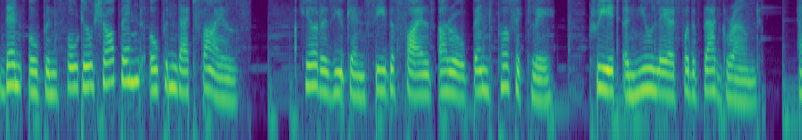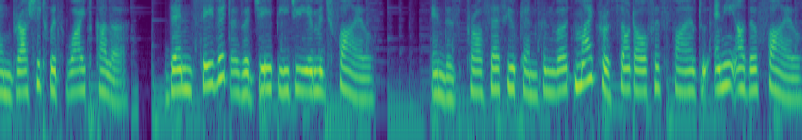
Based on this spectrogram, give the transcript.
Then open Photoshop and open that files. Here as you can see the files are opened perfectly. Create a new layer for the background. And brush it with white color. Then save it as a JPG image file. In this process you can convert Microsoft Office file to any other file.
